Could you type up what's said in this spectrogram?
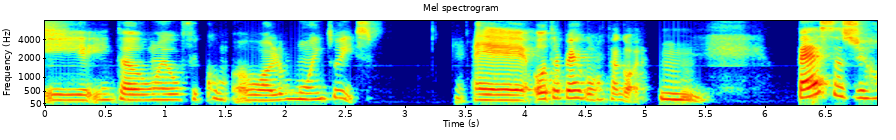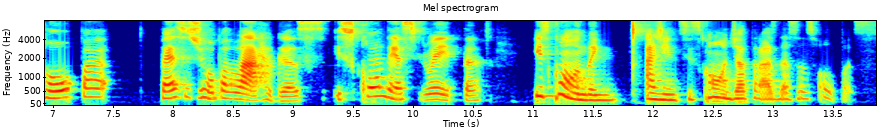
E então eu fico, eu olho muito isso. É, outra pergunta agora. Hum. Peças de roupa, peças de roupa largas escondem a silhueta? Escondem. A gente se esconde atrás dessas roupas.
